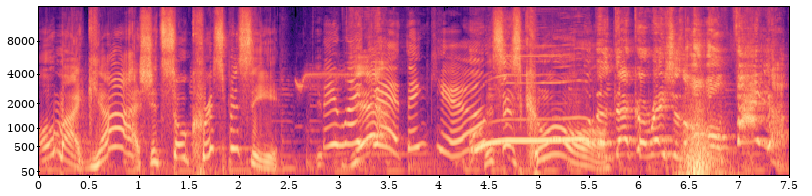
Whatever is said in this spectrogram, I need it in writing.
Oh my gosh! It's so Christmassy. They like Yeah. it. Thank you. This is cool. The decorations are on fire.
